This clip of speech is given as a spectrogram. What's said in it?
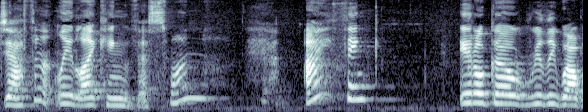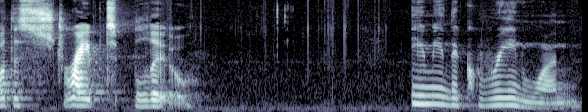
Definitely liking this one. I think it'll go really well with the striped blue, You mean the green one?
